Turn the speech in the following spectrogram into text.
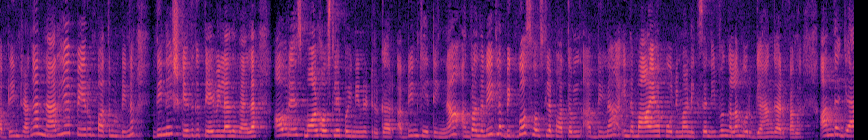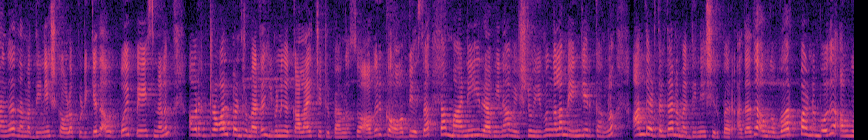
அப்படின்றாங்க. நிறைய பேரும் பார்த்தோம் அப்படின்னா தினேஷ்க்கு எதுக்கு தேவையில்லாத வேலை? அவரே ஸ்மால் ஹவுஸ்லேயே போய் நின்றுட்டு இருக்காரு அப்படின்னு கேட்டிங்கன்னா அப்போ அந்த வீட்டில் பிக் பாஸ் ஹவுஸில் பார்த்தோம் அப்படின்னா இந்த மாயா பூர்ணிமா நிக்சன் இவங்கெல்லாம் ஒரு கேங்காக இருப்பாங்க. அந்த கேங்கை நம்ம தினேஷ்க்கு அவ்வளோ பிடிக்காது. அவர் போய் பேசினாலும் அவரை ட்ரால் பண்ணுற மாதிரி தான் இவனுங்க கலாய்ச்சிட்டு இருப்பாங்க. ஸோ அவருக்கு ஆப்வியஸாக மணி ரவீனா விஷ்ணு இவங்கெல்லாம் எங்கே இருக்காங்களோ அந்த இடத்துல தான் நம்ம தினேஷ் இருப்பார். அதாவது அவங்க ஒர்க் பண்ணும்போது அவங்க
